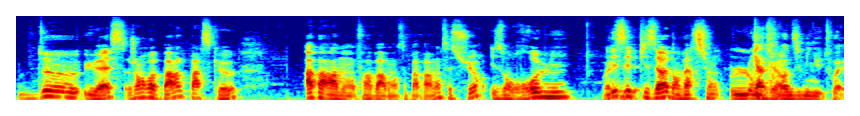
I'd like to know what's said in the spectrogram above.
de US, j'en reparle parce que. Apparemment, enfin apparemment, c'est pas apparemment, c'est sûr, ils ont remis ouais, les épisodes en version longue. 90 minutes, ouais.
